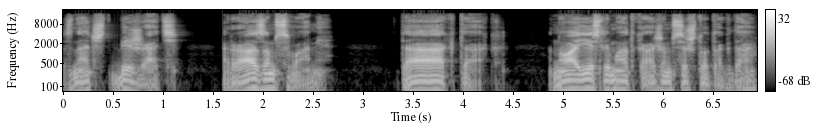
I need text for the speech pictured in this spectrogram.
«Значит, бежать. Разом с вами. Так, так. Ну а если мы откажемся, что тогда?»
